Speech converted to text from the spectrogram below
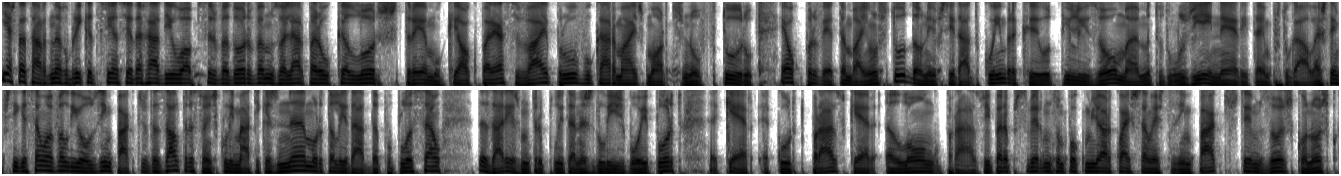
E esta tarde, na rubrica de Ciência da Rádio Observador, vamos olhar para o calor extremo, que, ao que parece, vai provocar mais mortes no futuro. É o que prevê também um estudo da Universidade de Coimbra que utilizou uma metodologia inédita em Portugal. Esta investigação avaliou os impactos das alterações climáticas na mortalidade da população das áreas metropolitanas de Lisboa e Porto, quer a curto prazo, quer a longo prazo. E para percebermos um pouco melhor quais são estes impactos, temos hoje connosco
